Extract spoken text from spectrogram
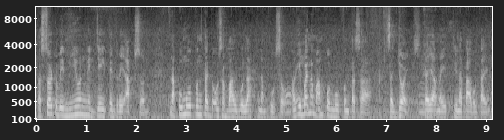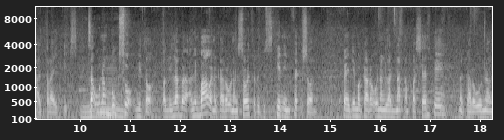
a sort of immune-mediated reaction na pumupunta doon sa valvula ng puso. Ang iba naman pumupunta sa sa joints. Kaya may tinatawag tayong arthritis. Sa unang bugso nito, pag ilaba, halimbawa nagkaroon ng sore throat, skin infection, pwede magkaroon ng lagnat ang pasyente, nagkaroon ng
